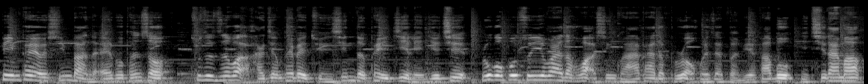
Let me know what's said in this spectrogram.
并配有新版的 Apple Pencil。除此之外，还将配备全新的配件连接器。如果不出意外的话，新款 iPad Pro 会在本月发布，你期待吗？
